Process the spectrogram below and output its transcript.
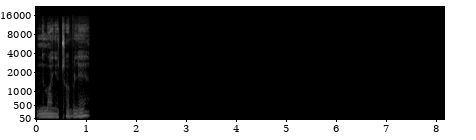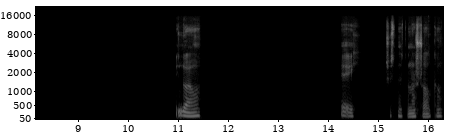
Нема нічого, бля. Фігаво. Ей, щось не то нащолкав.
